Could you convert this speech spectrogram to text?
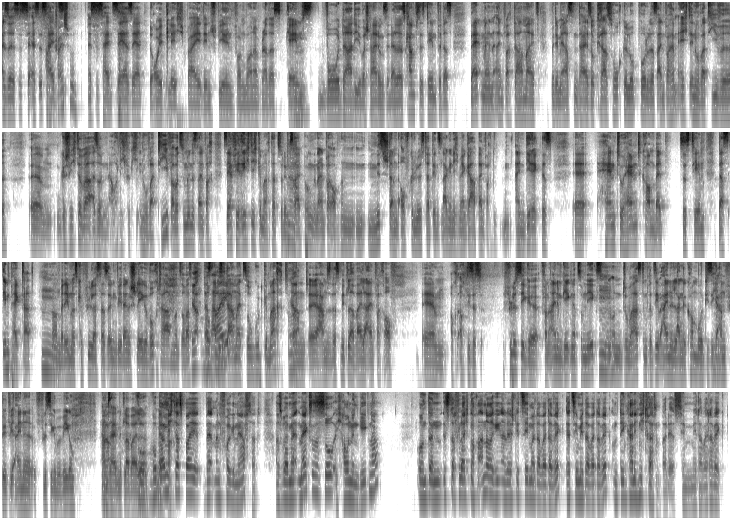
Also es ist, es ist halt, Cry schon. es ist halt sehr, sehr deutlich bei den Spielen von Warner Brothers Games, wo da die Überschneidungen sind. Also das Kampfsystem, für das Batman einfach damals mit dem ersten Teil so krass hochgelobt wurde, das einfach eine echt innovative ähm, Geschichte war. Also auch nicht wirklich innovativ, aber zumindest einfach sehr viel richtig gemacht hat zu dem Zeitpunkt und einfach auch einen, einen Missstand aufgelöst hat, den es lange nicht mehr gab. Einfach ein direktes äh, Hand-to-Hand-Combat System, das Impact hat. Und bei dem du das Gefühl hast, dass irgendwie deine Schläge Wucht haben und sowas. Ja, das haben sie damals so gut gemacht Ja. und äh, haben sie das mittlerweile einfach auf ähm, auch, auch dieses Flüssige von einem Gegner zum nächsten Mhm. und du hast im Prinzip eine lange Combo, die sich anfühlt wie eine flüssige Bewegung. Haben sie halt mittlerweile. Wo, wobei mehrfach. mich das bei Batman voll genervt hat. Also bei Mad Max ist es so, ich hau einen Gegner und dann ist da vielleicht noch ein anderer Gegner, der steht 10 Meter weiter weg, äh, 10 Meter weiter weg und den kann ich nicht treffen, weil der ist 10 Meter weiter weg.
